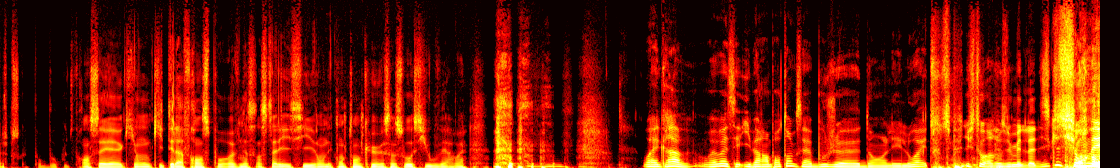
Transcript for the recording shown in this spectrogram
je pense que pour beaucoup de Français qui ont quitté la France pour venir s'installer ici, on est content que ça soit aussi ouvert. Ouais. Ouais, grave. Ouais, ouais, c'est hyper important que ça bouge euh, dans les lois et tout. C'est pas du tout un résumé de la discussion, mais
